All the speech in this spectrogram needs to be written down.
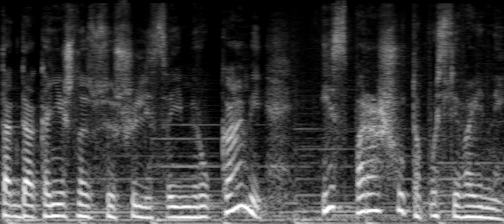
тогда, конечно, все шили своими руками, из парашюта после войны.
